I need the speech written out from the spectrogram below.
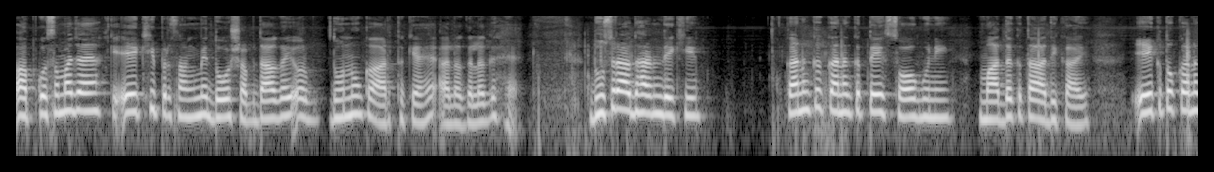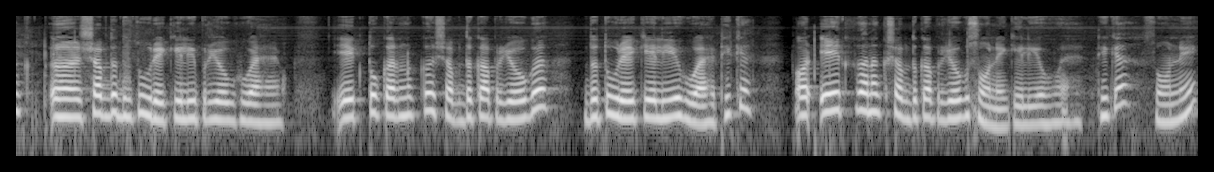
आपको समझ आया कि एक ही प्रसंग में दो शब्द आ गए और दोनों का अर्थ क्या है? अलग अलग है। दूसरा उदाहरण देखिए, कनक कनक ते सौ गुनी मादकता अधिकाय एक तो कनक शब्द धतूरे के लिए प्रयोग हुआ है। एक तो कनक शब्द का प्रयोग धतूरे के लिए हुआ है, ठीक है? और एक कनक शब्द का प्रयोग सोने के लिए हुआ है, ठीक है? सोने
